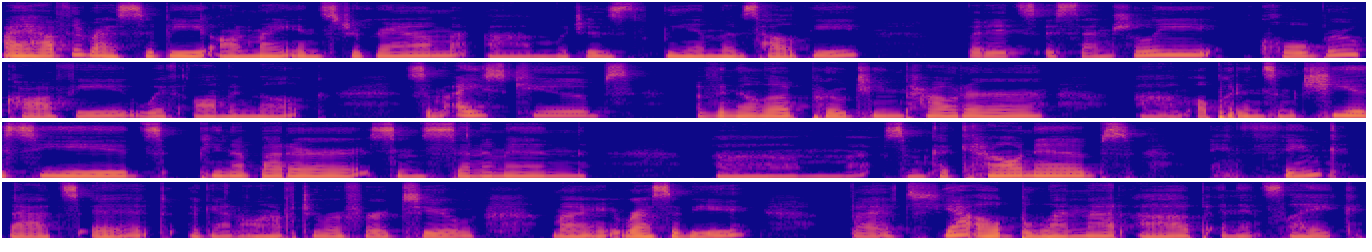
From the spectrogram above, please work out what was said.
I have the recipe on my Instagram, um, which is Leanne Lives Healthy, but it's essentially cold brew coffee with almond milk, some ice cubes, a vanilla protein powder. Um, I'll put in some chia seeds, peanut butter, some cinnamon, um, some cacao nibs. I think that's it. Again, I'll have to refer to my recipe. But yeah, I'll blend that up and it's like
